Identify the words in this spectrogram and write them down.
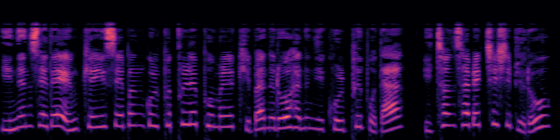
이는 세대 MK7 골프 플랫폼을 기반으로 하는 이 골프보다 2,470유로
